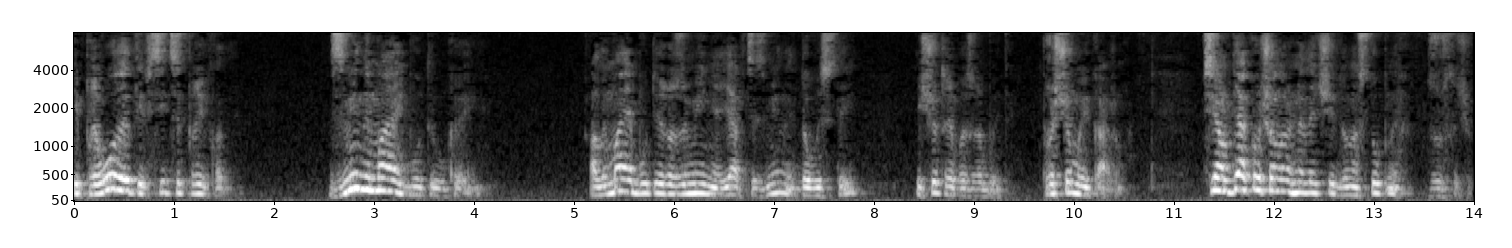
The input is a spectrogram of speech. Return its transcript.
і приводити всі ці приклади. Зміни мають бути в Україні. Але має бути розуміння, як ці зміни довести і що треба зробити. Про що ми і кажемо. Всім вам дякую, шановні глядачі, до наступних зустрічей.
